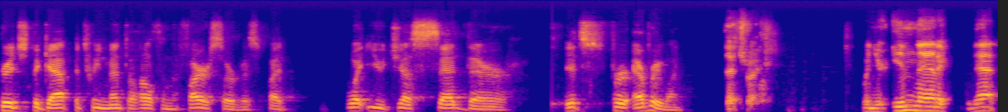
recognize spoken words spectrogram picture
bridge the gap between mental health and the fire service, but what you just said there, it's for everyone. That's right. When you're in that that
